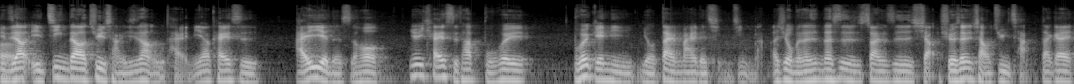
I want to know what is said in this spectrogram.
你只要一进到剧场，一进到舞台，你要开始排演的时候，因为一开始他不会。不会给你有带麦的情境嘛？而且我们那那是算是小学生小剧场，大概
